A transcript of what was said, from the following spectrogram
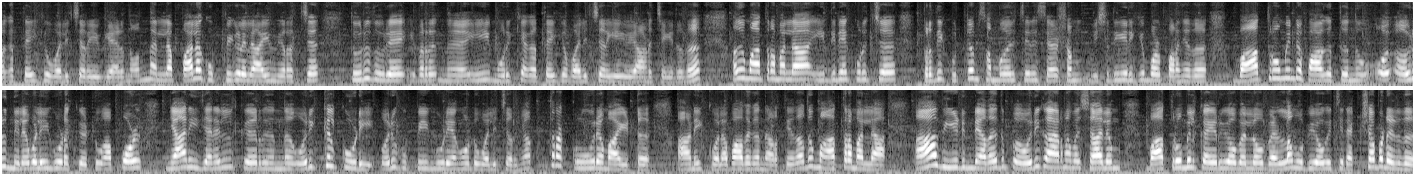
അകത്തേക്ക് വലിച്ചെറിയുകയായിരുന്നു. ഒന്നല്ല പല കുപ്പികളിലായി നിറച്ച് തുരുതുരെ ഇവർ ഈ മുറിക്കകത്തേക്ക് വലിച്ചെറിയുകയാണ് ചെയ്തത്. അതുമാത്രമല്ല ഇതിനെക്കുറിച്ച് പ്രതി കുറ്റം സമ്മതിച്ചതിന് ശേഷം വിശദീകരിക്കുമ്പോൾ പറഞ്ഞത് ബാത്റൂമിന്റെ ഭാഗത്തു നിന്ന് ഒരു നിലവിളിയും കൂടെ കേട്ടു. അപ്പോൾ ഞാൻ ഈ ജനലിൽ കയറി നിന്ന് ഒരിക്കൽ കൂടി ഒരു കുപ്പിയും കൂടി അങ്ങോട്ട് വലിച്ചെറിഞ്ഞു. അത്ര ക്രൂരമായിട്ട് ആണ് ഈ കൊലപാതകം നടത്തിയത്. അതുമാത്രമല്ല ആ വീടിന്റെ അതായത് ഒരു കാരണവശാലും ബാത്റൂമിൽ കയറിയോ വല്ലോ വെള്ളം ഉപയോഗിച്ച് രക്ഷപ്പെടരുത്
